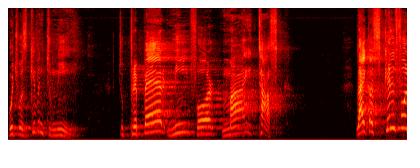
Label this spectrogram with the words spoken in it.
which was given to me to prepare me for my task. Like a skillful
